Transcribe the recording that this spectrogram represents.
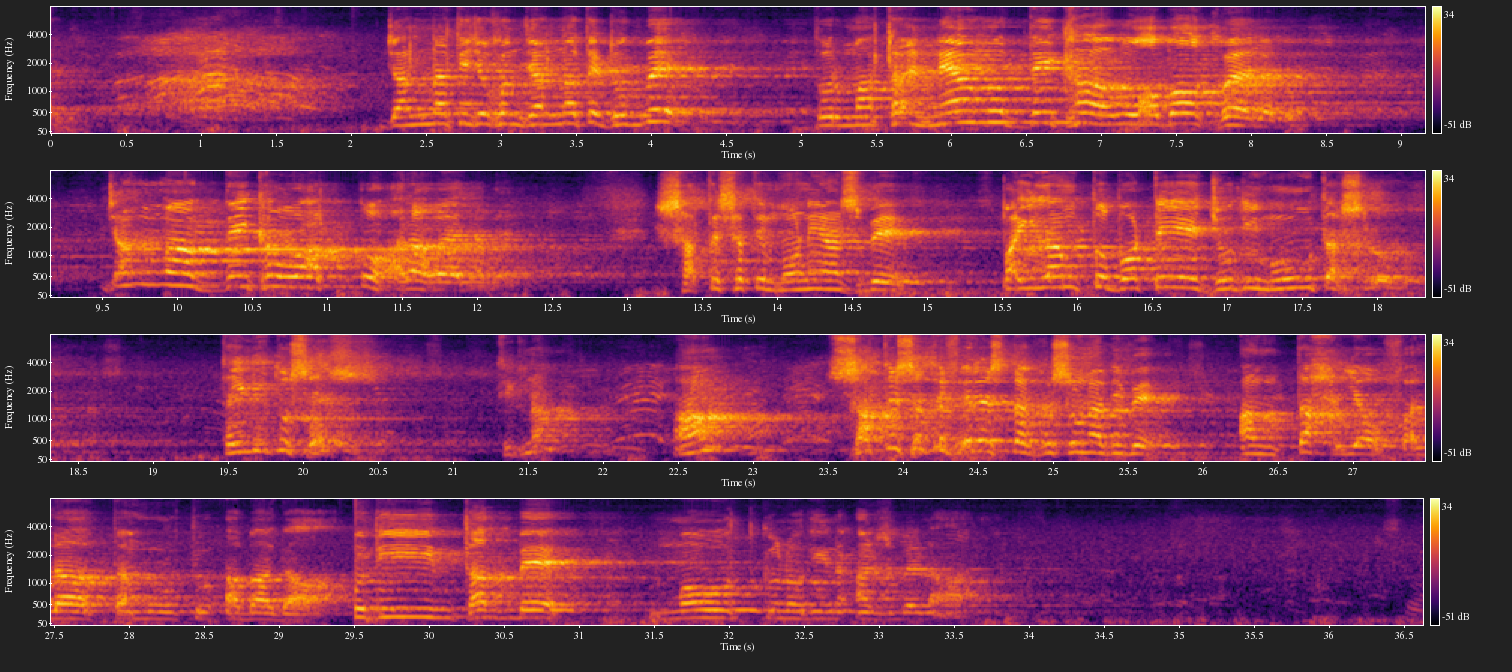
জান্নাতি যখন জান্নাতে ঢুকবে, তোর মাথায় নেয়ামত দেখা ও অবাক হয়ে যাবে। জান্নাত দেখা ও আত্মহারা হয়ে যাবে। সাথে সাথে মনে আসবে পাইলাম তো বটে, যদি মৌত আসলো। তাইলেই তো শেষ। ঠিক না? সাথে সাথে ফেরেস্তা ঘোষণা দিবে আবাদা। দিন থাকবে, মৌত কোনোদিন আসবে না।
